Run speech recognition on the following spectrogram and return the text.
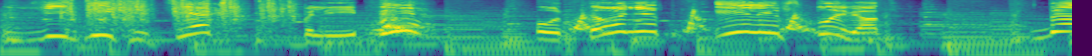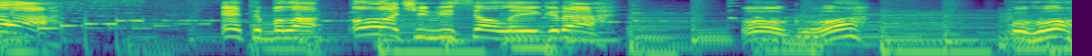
введите текст «Блиппи утонет или всплывет». Да! Это была очень веселая игра. Ого! Ого!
